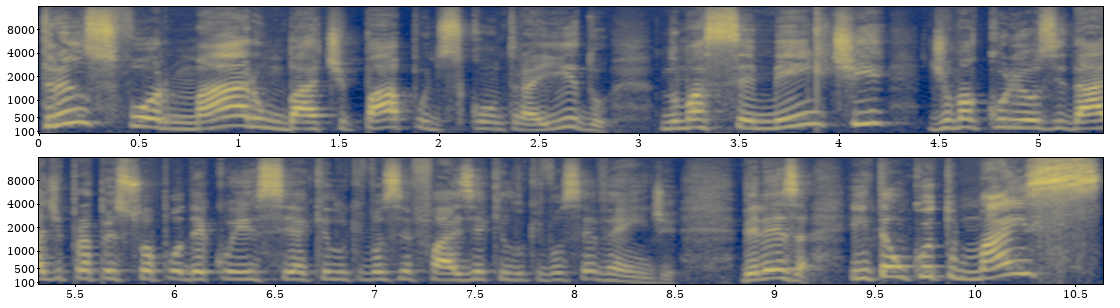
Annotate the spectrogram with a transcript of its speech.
transformar um bate-papo descontraído numa semente de uma curiosidade para a pessoa poder conhecer aquilo que você faz e aquilo que você vende. Beleza? Então, quanto mais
